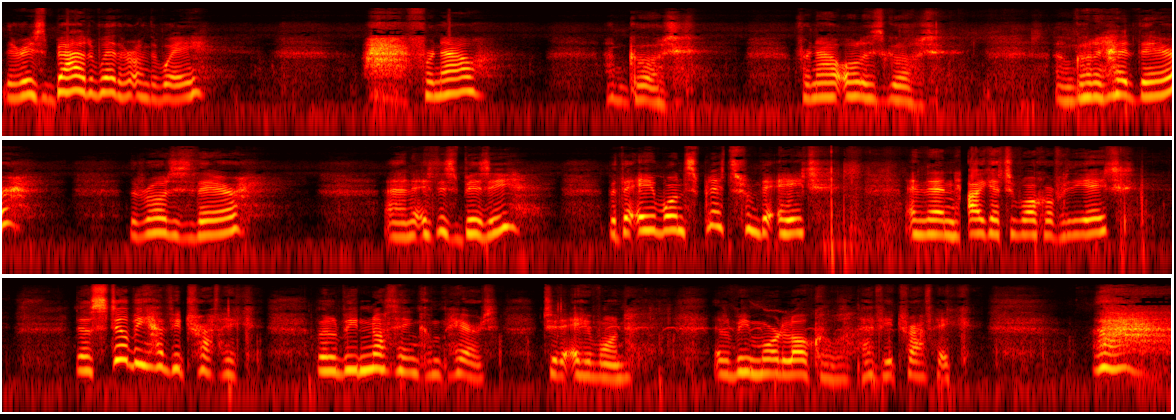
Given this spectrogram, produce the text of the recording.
There is bad weather on the way. For now, I'm good. For now, all is good. I'm gonna head there. The road is there, and it is busy. But the A1 splits from the 8, and then I get to walk over the 8 There'll still be heavy traffic, but it'll be nothing compared to the A1. It'll be more local heavy traffic. Ah.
